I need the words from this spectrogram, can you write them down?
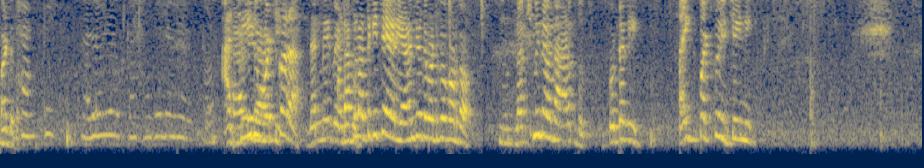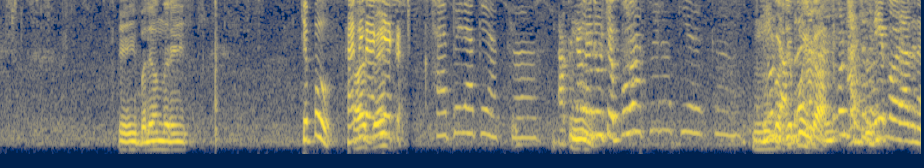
పట్టు హ్యాపీ హలో యొక్క హ్యాపీ ఆ చెయ్యి నువ్వు పట్టుకోరా దాని మీద. డబ్బులు అతికిచ్చేయాలి ఎడం చేత పట్టుకోకూడదు. లక్ష్మీదేవత ఆడద్దు. ఫోటోది పైకి పట్టుకో ఈ చెయ్యిని ఏ భలే ఉంది రే చెప్పు హ్యాపీ రాఖీ. అక్క. హ్యాపీ రాఖీ అక్క. అక్కకల్లా చూడు చెప్పు. అక్క. ఇంకోటి చెప్పు ఇంకా. దీపారాధన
